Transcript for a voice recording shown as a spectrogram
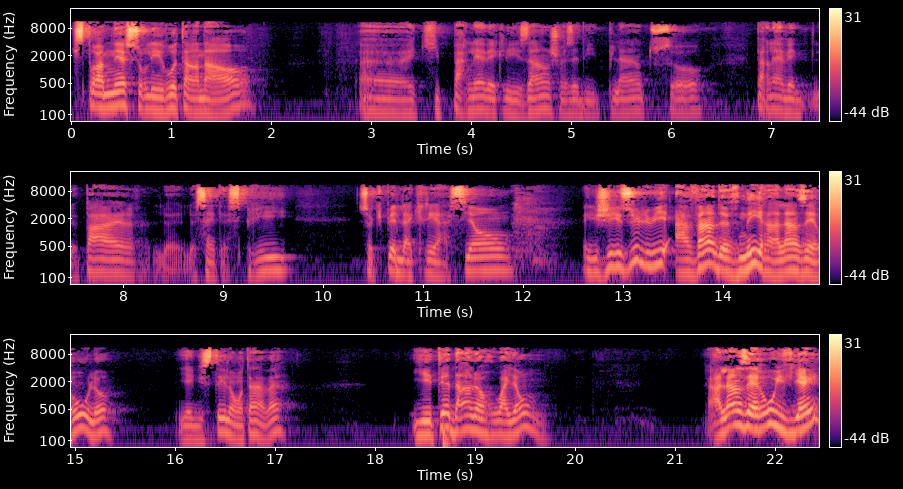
qui se promenait sur les routes en or, euh, qui parlait avec les anges, faisait des plans, tout ça, parlait avec le Père, le, Saint-Esprit, s'occupait de la création. Jésus, lui, avant de venir en l'an zéro, là, il existait longtemps avant, il était dans le royaume. À l'an zéro, il vient,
